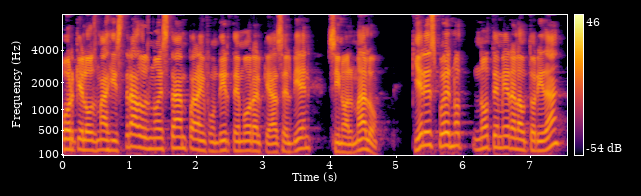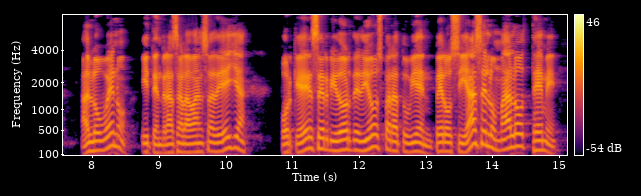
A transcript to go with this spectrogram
porque los magistrados no están para infundir temor al que hace el bien, sino al malo. ¿Quieres pues no, no temer a la autoridad? Haz lo bueno y tendrás alabanza de ella, porque es servidor de Dios para tu bien. Pero si hace lo malo, teme,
